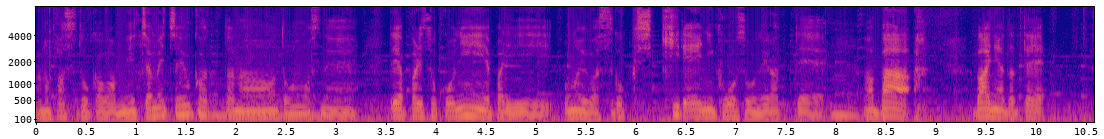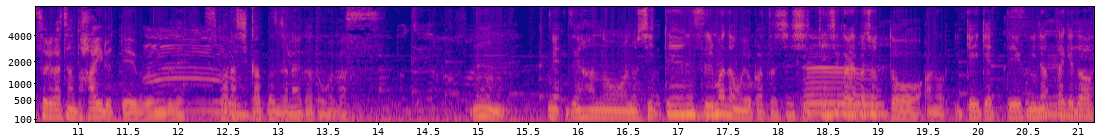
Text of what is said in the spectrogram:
あのパスとかはめちゃめちゃ良かったなと思いますね。でやっぱりそこにやっぱり小野湯はすごく綺麗にコースを狙って、まあ、バーバーに当たってそれがちゃんと入るっていう部分で、ね、素晴らしかったんじゃないかと思います。うんね、前半のあの失点するまでも良かったし失点してからやっぱちょっとあのいけいけっていう風になったけど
